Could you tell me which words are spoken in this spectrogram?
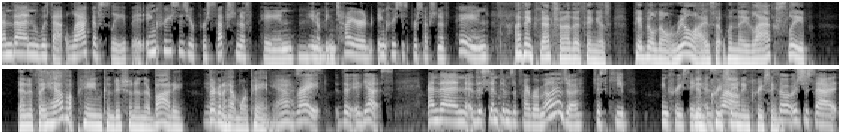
And then with that lack of sleep, it increases your perception of pain. You know, being mm-hmm. tired increases perception of pain. I think that's another thing is people don't realize that when they lack sleep and if they have a pain condition in their body, they're going to have more pain. Yes. Right. The, yes. And then the symptoms of fibromyalgia just keep increasing, Increasing, as well. increasing. So it was just that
